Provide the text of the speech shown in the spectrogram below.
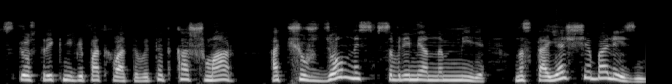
с пестрой книгой подхватывает. Это кошмар, отчужденность в современном мире, настоящая болезнь.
